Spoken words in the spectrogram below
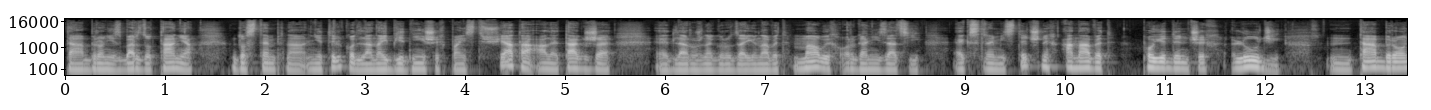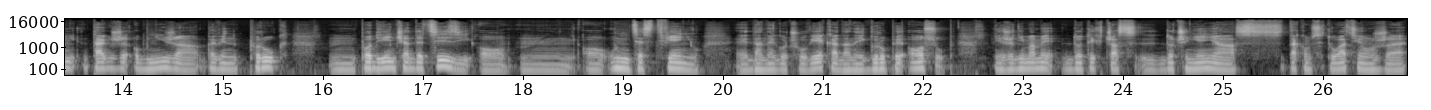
Ta broń jest bardzo tania, dostępna nie tylko dla najbiedniejszych państw świata, ale także e, dla różnego rodzaju nawet małych organizacji ekstremistycznych, a nawet pojedynczych ludzi. Ta broń także obniża pewien próg podjęcia decyzji o, mm, o unicestwieniu e, danego człowieka, danej grupy osób. Jeżeli mamy dotychczas do czynienia z taką sytuacją, że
